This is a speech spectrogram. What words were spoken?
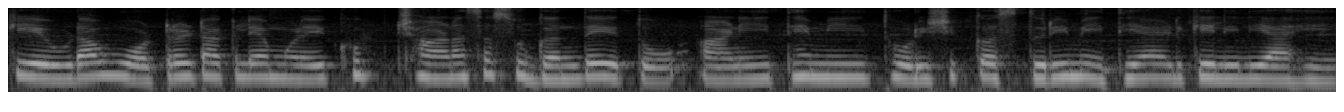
केवडा वॉटर टाकल्यामुळे खूप छान असा सुगंध येतो आणि इथे मी थोडीशी कस्तुरी मेथी ॲड केलेली आहे.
